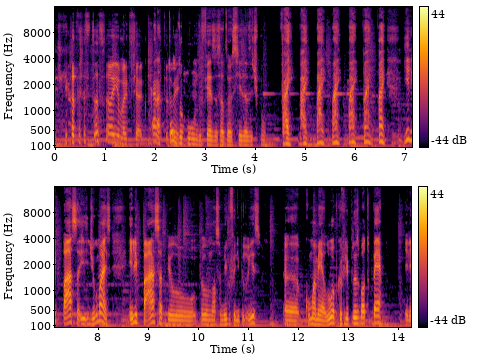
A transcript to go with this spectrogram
Acho que é outra situação aí, Marcos Thiago. Cara, Tudo todo bem. mundo fez essa torcida do tipo, vai, vai, vai, vai, vai, vai, vai. E ele passa, e digo mais, ele passa pelo, pelo nosso amigo Felipe Luiz uh, com uma meia-lua, porque o Felipe Luiz bota o pé. Ele,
